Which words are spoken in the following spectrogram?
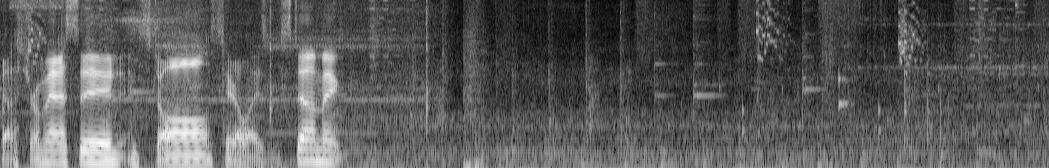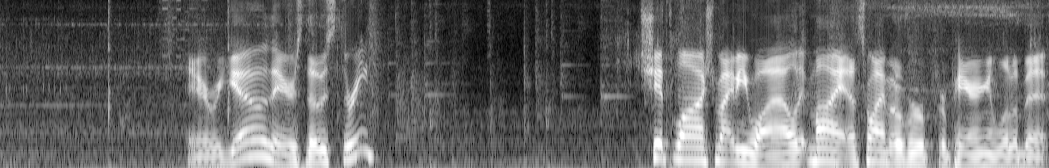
Industrial medicine, install, sterilizing stomach. There we go. There's those three. Ship launch might be wild. It might. That's why I'm over preparing a little bit.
